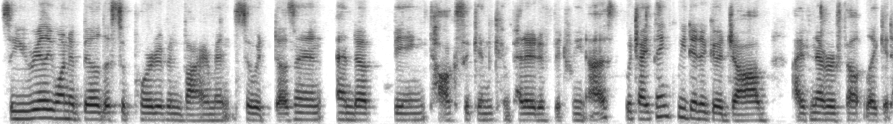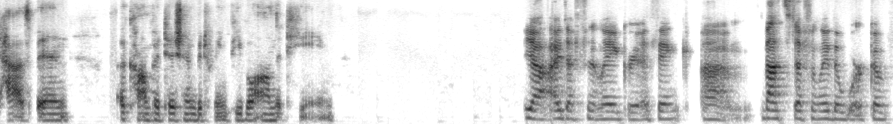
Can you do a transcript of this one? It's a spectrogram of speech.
So you really want to build a supportive environment so it doesn't end up being toxic and competitive between us which i think we did a good job. I've never felt like it has been a competition between people on the team. Yeah, I definitely agree. I think um, that's definitely the work of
